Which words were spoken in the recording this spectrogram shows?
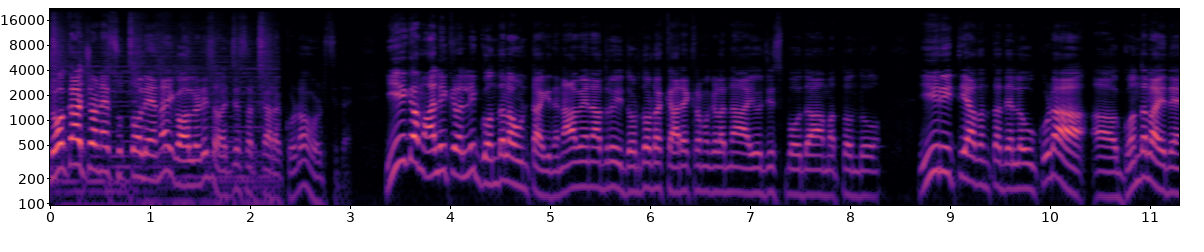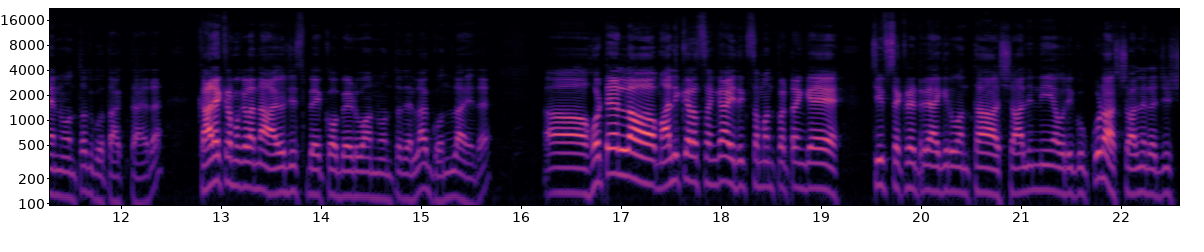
ಶೋಕಾಚರಣೆ ಸುತ್ತೋಲೆಯನ್ನ ಈಗ ಆಲ್ರೆಡಿ ರಾಜ್ಯ ಸರ್ಕಾರ ಕೂಡ ಹೊರಡಿಸಿದೆ. ಈಗ ಮಾಲೀಕರಲ್ಲಿ ಗೊಂದಲ ಉಂಟಾಗಿದೆ. ನಾವೇನಾದರೂ ಈ ದೊಡ್ಡ ದೊಡ್ಡ ಕಾರ್ಯಕ್ರಮಗಳನ್ನು ಆಯೋಜಿಸ್ಬೋದಾ ಮತ್ತೊಂದು? ಈ ರೀತಿಯಾದಂಥದ್ದೆಲ್ಲವೂ ಕೂಡ ಗೊಂದಲ ಇದೆ ಅನ್ನುವಂಥದ್ದು ಗೊತ್ತಾಗ್ತಾ ಇದೆ. ಕಾರ್ಯಕ್ರಮಗಳನ್ನು ಆಯೋಜಿಸಬೇಕೋ ಬೇಡವೋ ಅನ್ನುವಂಥದ್ದೆಲ್ಲ ಗೊಂದಲ ಇದೆ. ಹೋಟೆಲ್ ಮಾಲೀಕರ ಸಂಘ ಇದಕ್ಕೆ ಸಂಬಂಧಪಟ್ಟಂಗೆ ಚೀಫ್ ಸೆಕ್ರೆಟರಿ ಆಗಿರುವಂಥ ಶಾಲಿನಿ ಅವರಿಗೂ ಕೂಡ, ಶಾಲಿನಿ ರಜೀಶ್,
